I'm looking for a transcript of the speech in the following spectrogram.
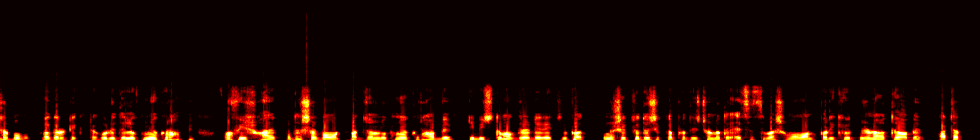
সর্বমোট এগারোটি ক্যাটাগরিতে লোক নিয়োগ করা হবে। অফিস সহায়ক পদে সর্বমোট পাঁচজন লোক নিয়োগ করা হবে। একটি বিশতম গ্রেডের একটি পদ। কোন শিক্ষিত শিক্ষা প্রতিষ্ঠান হতে এসএসসি বা সমমান পরীক্ষা উত্তীর্ণ হতে হবে। অর্থাৎ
